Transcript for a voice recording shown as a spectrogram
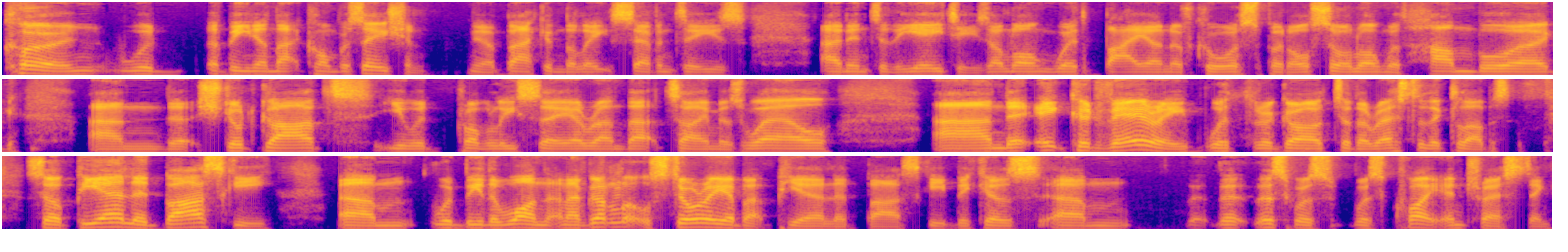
Köln would have been in that conversation, you know, back in the late 70s and into the 80s, along with Bayern, of course, but also along with Hamburg and Stuttgart, you would probably say around that time as well. And it could vary with regard to the rest of the clubs. So Pierre Littbarski um, would be the one. And I've got a little story about Pierre Littbarski because um, th- this was was quite interesting.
